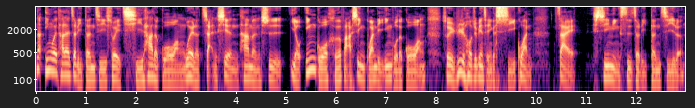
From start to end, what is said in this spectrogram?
那因为他在这里登基，所以其他的国王为了展现他们是有英国合法性管理英国的国王，所以日后就变成一个习惯，在西敏寺这里登基了。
